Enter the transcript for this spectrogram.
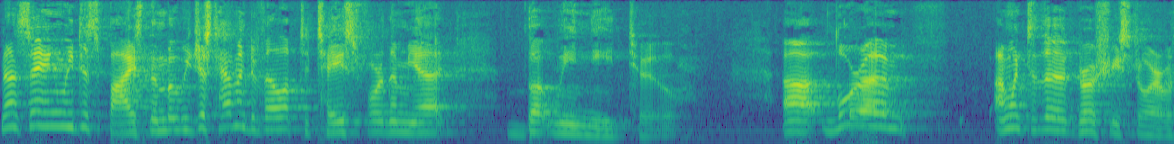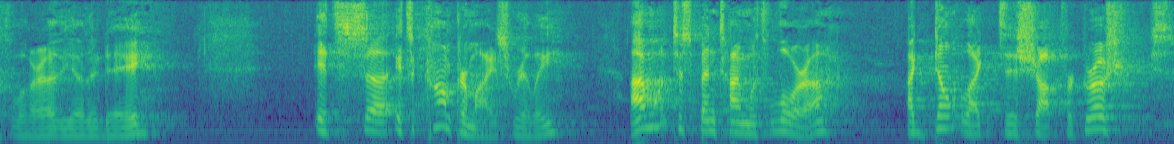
Not saying we despise them, but we just haven't developed a taste for them yet, but we need to. Uh, Laura, I went to the grocery store with Laura the other day. It's, uh, it's a compromise, really. I want to spend time with Laura. I don't like to shop for groceries.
